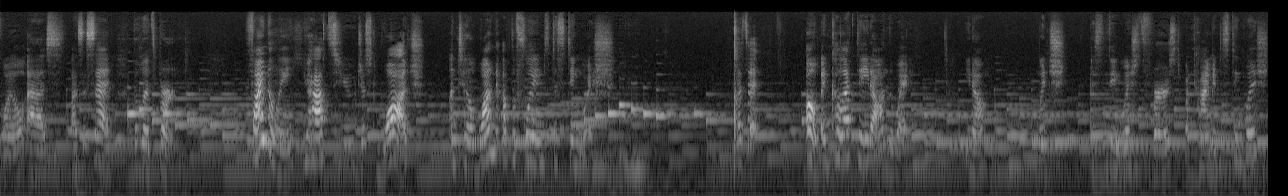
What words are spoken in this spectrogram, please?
foil as, as I said, the lids burned. Finally, you have to just watch until one of the flames distinguish. That's it. Oh, and collect data on the way. You know, which distinguished first, what time it distinguished,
